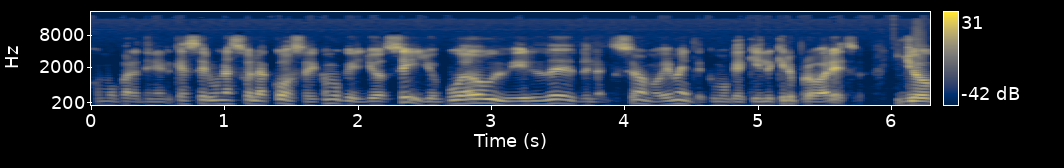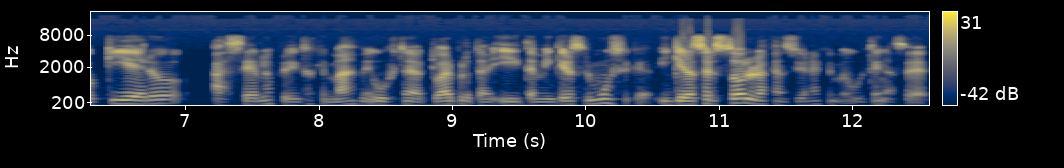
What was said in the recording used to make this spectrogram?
como para tener que hacer una sola cosa. Es como que yo sí, yo puedo vivir de, de, la actuación, obviamente, como que a quién le quiero probar eso. Yo quiero hacer los proyectos que más me gustan actuar, pero y también quiero hacer música y quiero hacer solo las canciones que me gusten hacer.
